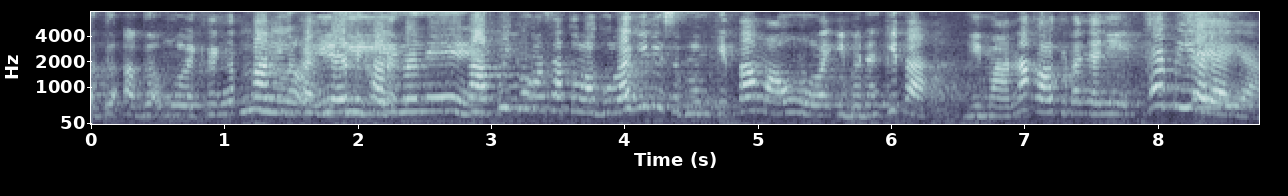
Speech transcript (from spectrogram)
agak-agak mulai keringetan Hmm, nih Kak iya nih, Igit. Karina nih. Tapi kurang satu lagu lagi nih sebelum kita mau mulai ibadah kita. Gimana kalau kita nyanyi Happy ya ya ya?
